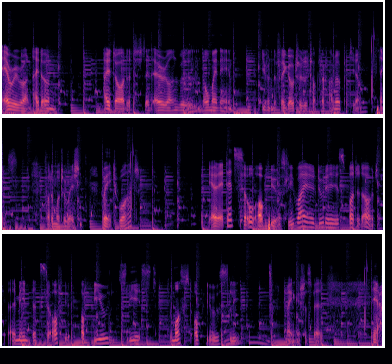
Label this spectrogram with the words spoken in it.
Everyone, I don't... I doubt it, that everyone will know my name, even if I go to the top 500, but yeah, thanks for the motivation. Wait, what? Yeah, that's so obviously, why do they spot it out? I mean, that's the obvi obviouslyest, the most obviously. My English is mm. bad. Yeah.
